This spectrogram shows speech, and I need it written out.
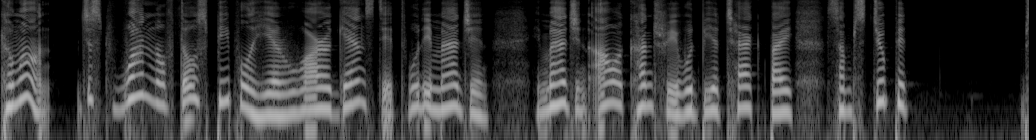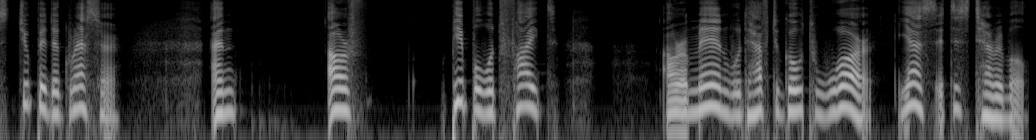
come on. Just one of those people here who are against it would imagine imagine our country would be attacked by some stupid stupid aggressor and our f- people would fight our men would have to go to war yes it is terrible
